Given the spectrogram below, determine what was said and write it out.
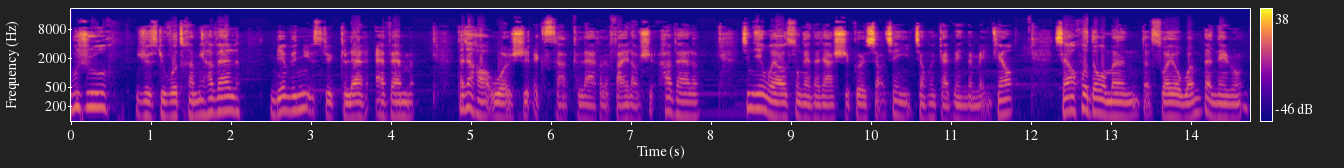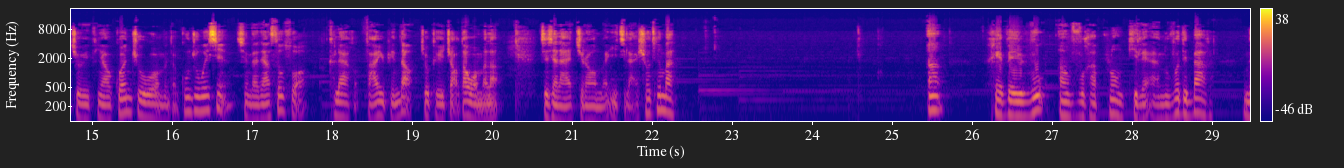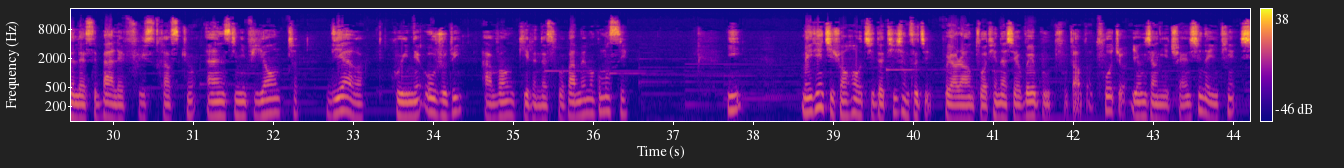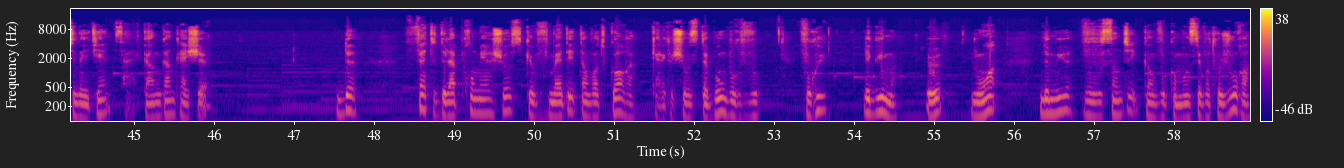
Bonjour, je suis votre ami Havel. Bienvenue sur Claire FM. 大家好，我是 Extra Claire 的法语老师 Havel。今天我要送给大家十个小建议，将会改变你的每一天哦。想要获得我们的所有文本内容，就一定要关注我们的公众微信，请大家搜索 “Claire 法语频道”就可以找到我们了。接下来就让我们一起来收听吧。u réveillez-vous en vous rappelant qu'il est un nouveau d é b a r Ne laissez pas les frustrations insignifiantes d'hier ruiner aujourd'hui avant qu'il ne soit pas même commencé 2 Faites de la première chose que vous mettez dans votre corps quelque chose de bon pour vous. Fruits, légumes, œufs, noix. Le mieux vous vous sentez quand vous commencez votre jour.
